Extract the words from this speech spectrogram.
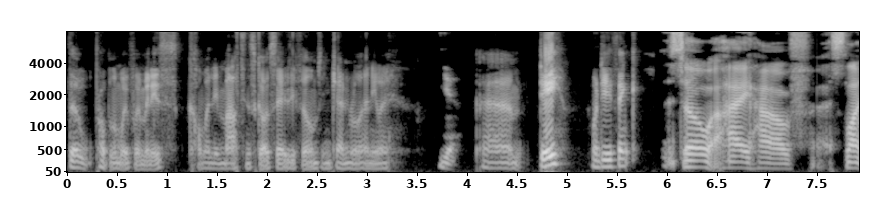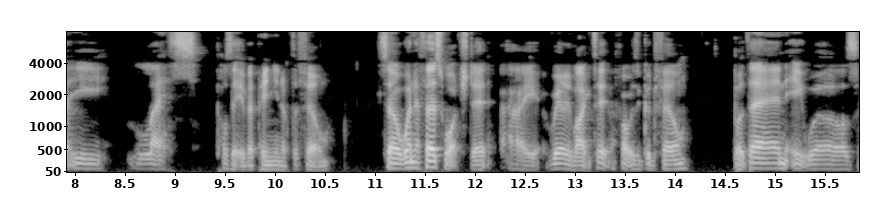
The problem with women is common in Martin Scorsese films in general, anyway. Yeah. Um, D, what do you think? So I have a slightly less positive opinion of the film. So when I first watched it, I really liked it. I thought it was a good film. But then it was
